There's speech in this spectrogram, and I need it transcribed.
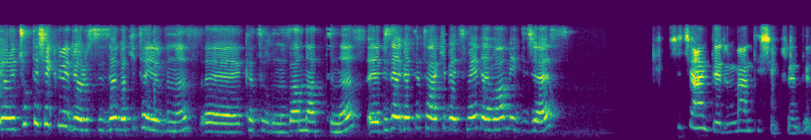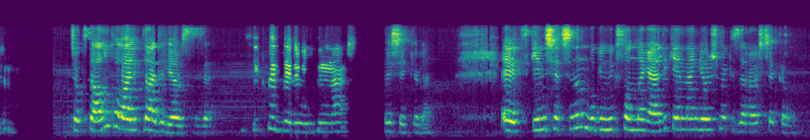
e, çok teşekkür ediyoruz size. Vakit ayırdınız, e, katıldınız, anlattınız. E, biz elbette takip etmeye devam edeceğiz. Rica ederim. Ben teşekkür ederim. Çok sağ olun. Kolaylıklar diliyoruz size. Teşekkür ederim. İyi günler. Teşekkürler. Evet, Geniş Açı'nın bugünlük sonuna geldik. Yeniden görüşmek üzere. Hoşçakalın.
